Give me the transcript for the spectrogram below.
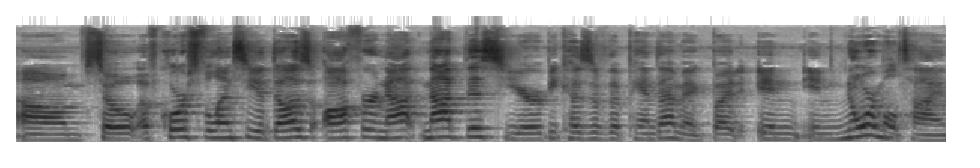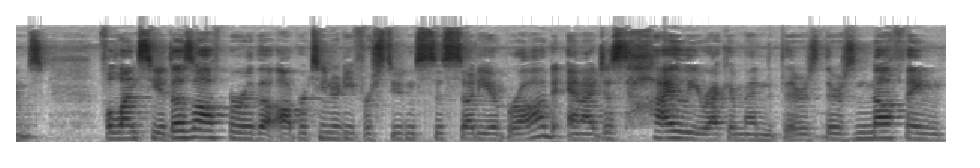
um, so of course, Valencia does offer not not this year because of the pandemic, but in in normal times, Valencia does offer the opportunity for students to study abroad, and I just highly recommend it. There's there's nothing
